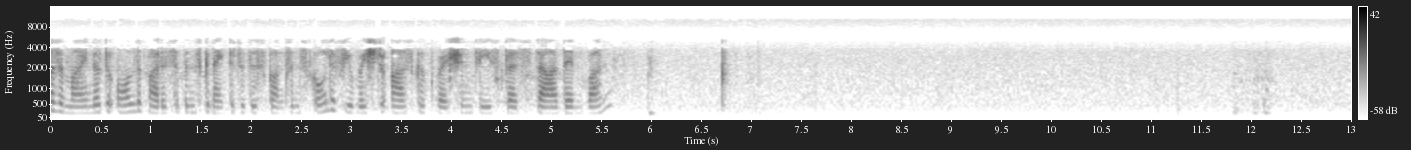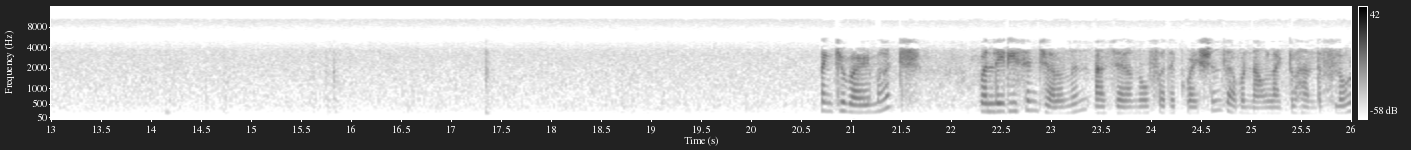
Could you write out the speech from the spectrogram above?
a reminder to all the participants connected to this conference call. If you wish to ask a question, please press star then one. You very much. Well, ladies and gentlemen, as there are no further questions, I would now like to hand the floor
